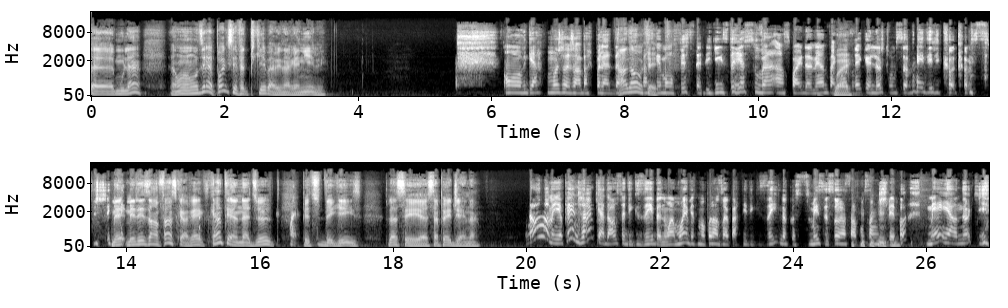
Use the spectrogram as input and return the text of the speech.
euh, moulant. On, on dirait pas qu'il s'est fait piquer par une araignée, lui. On regarde, moi, je- j'embarque pas là-dedans. Ah non, ok. Parce que mon fils se déguise très souvent en Spider-Man. Fait Ouais. dirait que là, je trouve ça bien délicat comme sujet. Mais, mais les enfants, c'est correct. Quand t'es un adulte, puis tu te déguises, là, c'est euh, ça peut être gênant. Non, mais il y a plein de gens qui adorent se déguiser, Benoît. Moi, invite-moi pas dans un party déguisé. Le costumé, c'est sûr à 100% que je vais pas. Mais il y en a qui,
